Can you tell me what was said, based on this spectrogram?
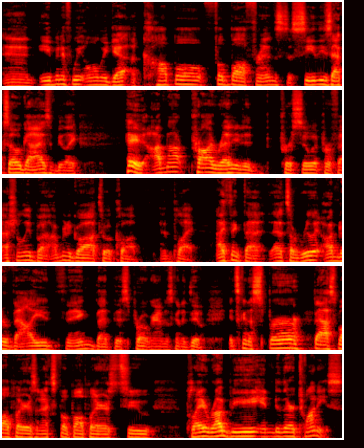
And even if we only get a couple football friends to see these XO guys and be like, hey, I'm not probably ready to pursue it professionally, but I'm going to go out to a club and play. I think that that's a really undervalued thing that this program is going to do. It's going to spur basketball players and ex football players to play rugby into their 20s.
